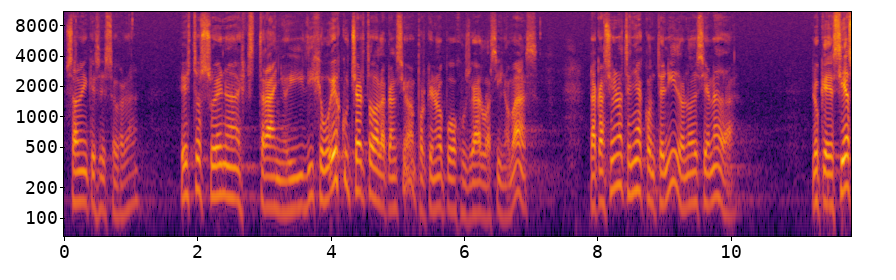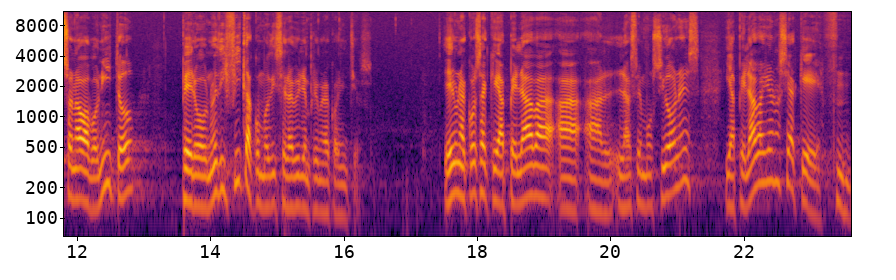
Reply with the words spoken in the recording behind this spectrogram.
¿Saben qué es eso, verdad? Esto suena extraño. Y dije, voy a escuchar toda la canción porque no puedo juzgarlo así nomás. La canción no tenía contenido, no decía nada. Lo que decía sonaba bonito, pero no edifica como dice la Biblia en 1 Corintios. Era una cosa que apelaba a, las emociones y apelaba yo no sé a qué,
